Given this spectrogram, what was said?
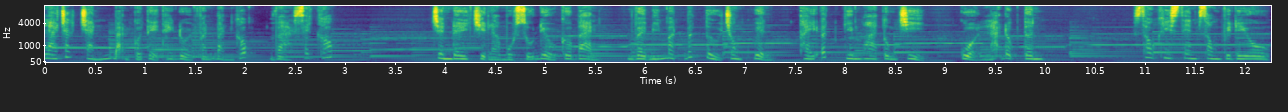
là chắc chắn bạn có thể thay đổi văn bản gốc và sách gốc. Trên đây chỉ là một số điều cơ bản về bí mật bất tử trong quyển Thái ất kim hoa tông chỉ của Lã Động Tân. Sau khi xem xong video,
